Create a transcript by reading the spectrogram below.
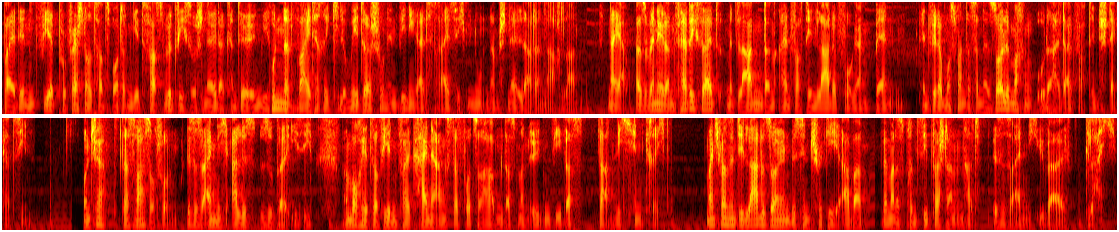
bei den Fiat Professional Transportern geht's fast wirklich so schnell, da könnt ihr irgendwie 100 weitere Kilometer schon in weniger als 30 Minuten am Schnelllader nachladen. Naja, also wenn ihr dann fertig seid mit Laden, dann einfach den Ladevorgang beenden. Entweder muss man das an der Säule machen oder halt einfach den Stecker ziehen. Und tja, das war's auch schon. Es ist eigentlich alles super easy. Man braucht jetzt auf jeden Fall keine Angst davor zu haben, dass man irgendwie was da nicht hinkriegt. Manchmal sind die Ladesäulen ein bisschen tricky, aber wenn man das Prinzip verstanden hat, ist es eigentlich überall gleich.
